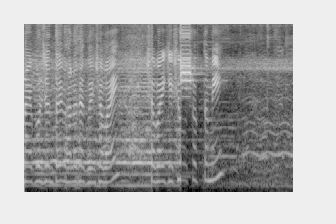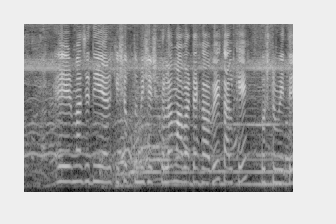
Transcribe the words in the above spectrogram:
না এই পর্যন্তই। ভালো থাকবেন সবাই। সবাইকে শুভ সপ্তমী। এর মাঝে দিয়ে আর কি সপ্তমী শেষ করলাম। আবার দেখা হবে কালকে অষ্টমীতে।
